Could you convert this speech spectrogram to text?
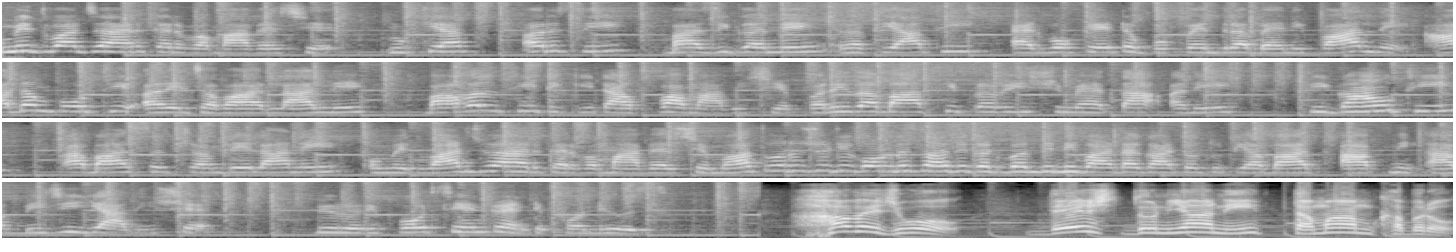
ઉમેદવાર જાહેર કરવામાં આવ્યા છે. મુખ્ય અરસી બાજીગરને રતિયાથી એડવોકેટ ભૂપેન્દ્ર બેનીવાલને આદમપુરથી અને જવાહરલાલને બાવલથી ટિકિટ આપવામાં આવી છે. ફરીદાબાદથી પ્રવેશ મહેતા અને તિગાંવથી આબાસ ચંદેલાને ઉમેદવાર જાહેર કરવામાં આવ્યા છે. મહત્વનું છે કે કોંગ્રેસ સાથે ગઠબંધનની વાટાઘાટો તૂટ્યા બાદ આપની આ બીજી યાદી છે. Bureau report CN twenty four news. હવે જુઓ, દેશ દુનિયાની તમામ ખબરો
